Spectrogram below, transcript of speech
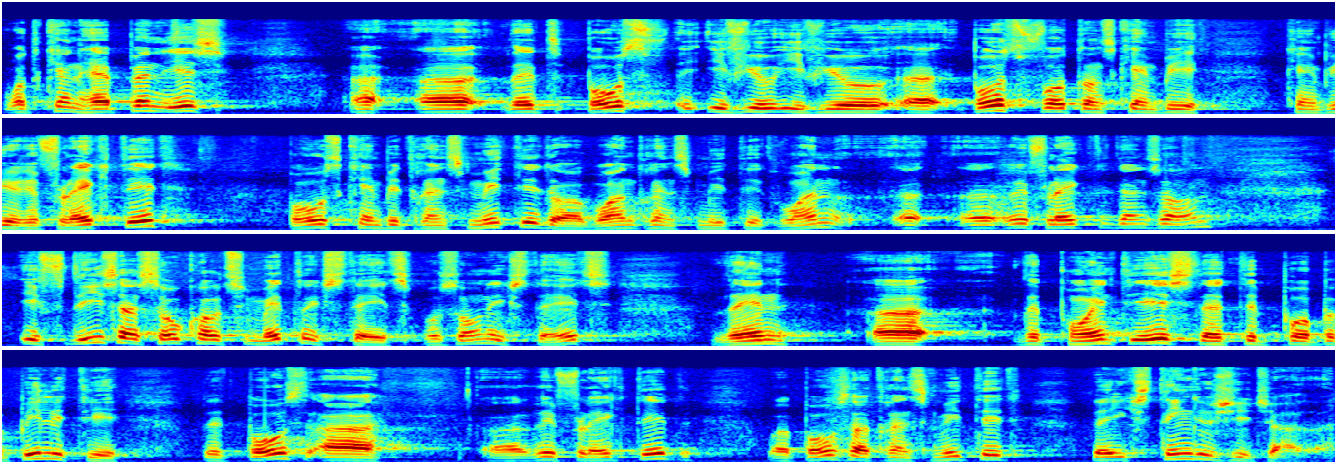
what can happen is uh, uh, that both, if you, if you, uh, both photons can be, can be reflected, both can be transmitted or one transmitted, one uh, uh, reflected and so on. If these are so-called symmetric states, bosonic states, then uh, the point is that the probability that both are uh, reflected or both are transmitted, they extinguish each other.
